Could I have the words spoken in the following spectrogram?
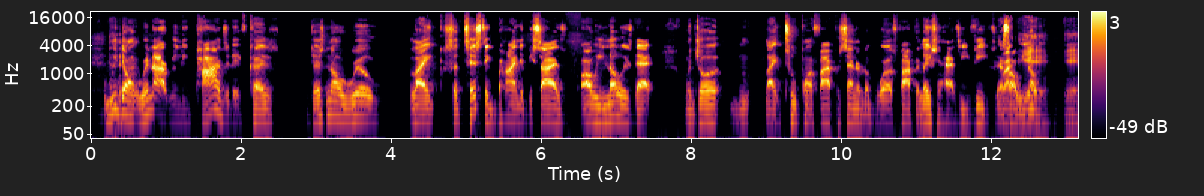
we don't we're not really positive because there's no real like statistic behind it besides all we know is that major like 2.5 percent of the world's population has EVs. That's all we Yeah. know. Yeah.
